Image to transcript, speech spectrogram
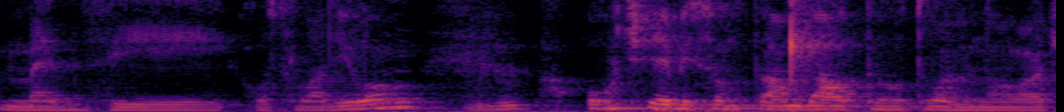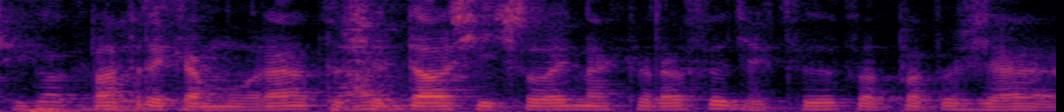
medzi Osladilom mm-hmm. a určitě by som tam dal toho tvojho nováčika. Patrika Mura, což je další člověk, na kterého se tě chci zeptat, protože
